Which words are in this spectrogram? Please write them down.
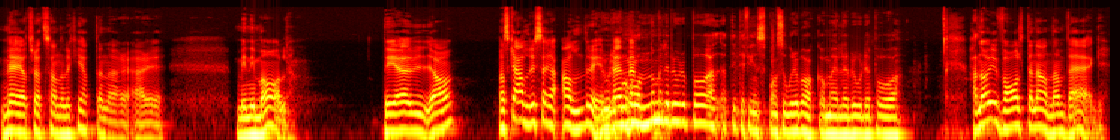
Men jag tror att sannolikheten är, är minimal. Det är, ja, man ska aldrig säga aldrig. Beror det men, på men, honom eller beror det på att, att det inte finns sponsorer bakom eller beror det på han har ju valt en annan väg.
